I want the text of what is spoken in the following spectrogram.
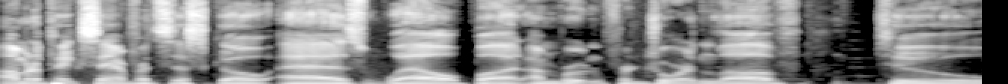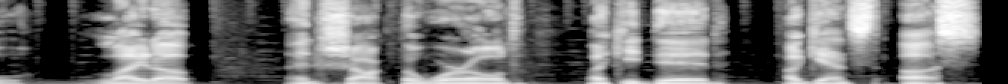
I'm going to pick San Francisco as well, but I'm rooting for Jordan Love to light up and shock the world like he did against us.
